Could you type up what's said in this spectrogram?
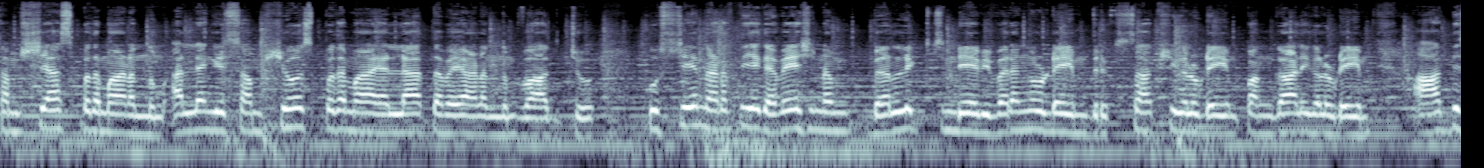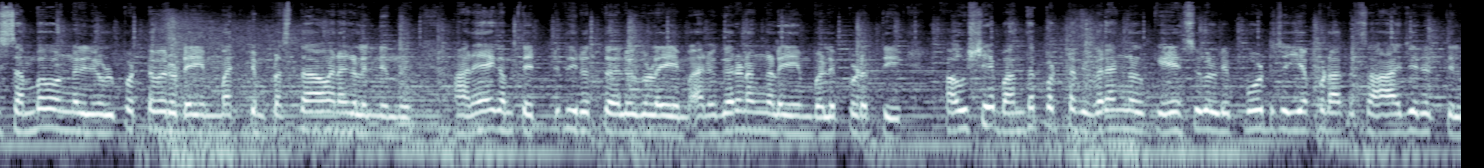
സംശയാസ്പദമാണെന്നും അല്ലെങ്കിൽ സംശയാസ്പദമായല്ലാത്തവയാണെന്നും വാദിച്ചു. കുസ്റ്റേ നടത്തിയ ഗവേഷണം ബെർലിക്സിന്റെ വിവരങ്ങളുടെയും ദൃക്സാക്ഷികളുടെയും പങ്കാളികളുടെയും ആദ്യ സംഭവങ്ങളിൽ ഉൾപ്പെട്ടവരുടെയും മറ്റും പ്രസ്താവനകളിൽ നിന്ന് അനേകം തെറ്റുതിരുത്തലുകളെയും അനുകരണങ്ങളെയും വെളിപ്പെടുത്തി. ഹൗഷെ ബന്ധപ്പെട്ട വിവരങ്ങൾ കേസുകൾ റിപ്പോർട്ട് ചെയ്യപ്പെടാത്ത സാഹചര്യത്തിൽ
